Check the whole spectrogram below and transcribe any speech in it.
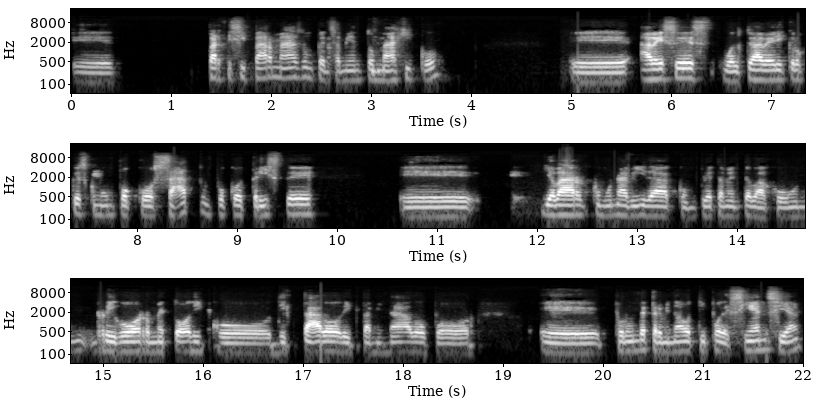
eh, participar más de un pensamiento mágico. a veces volteo a ver y creo que es como un poco sad, un poco triste llevar como una vida completamente bajo un rigor metódico dictado, dictaminado por, eh, por un determinado tipo de ciencia,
